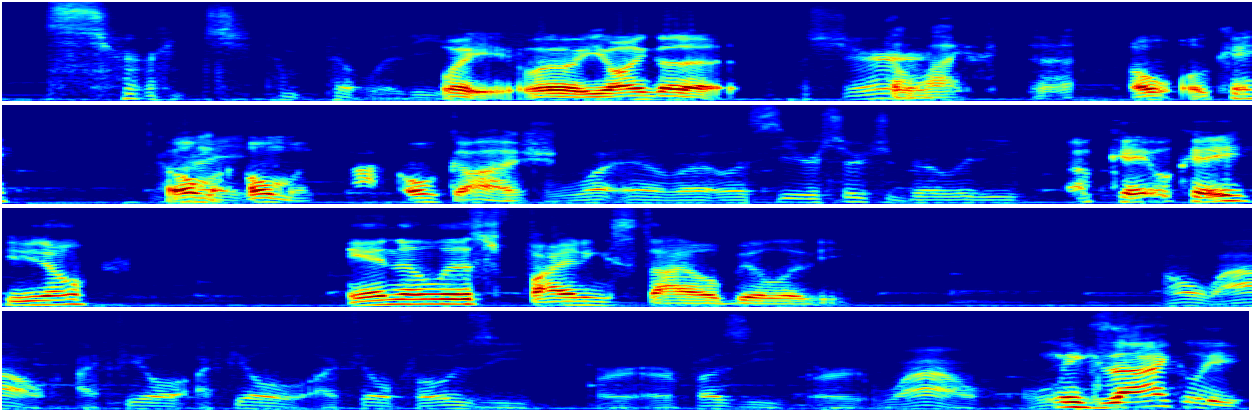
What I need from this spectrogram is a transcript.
search ability. Wait, wait, you want to go to Sure. the life? Oh, okay. Oh my, oh my, oh gosh. What? Uh, let- let's see your search ability. Okay, okay. You know, analyst fighting style ability. Oh wow, I feel, I feel, I feel fuzzy or, or fuzzy or wow. Ooh, Exactly.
